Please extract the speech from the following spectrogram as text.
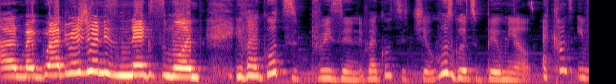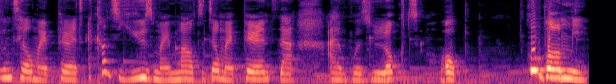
and my graduation is next month. If I go to prison, if I go to jail, who's going to bail me out? I can't even tell my parents. I can't use my mouth to tell my parents that I was locked up. Who born me?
